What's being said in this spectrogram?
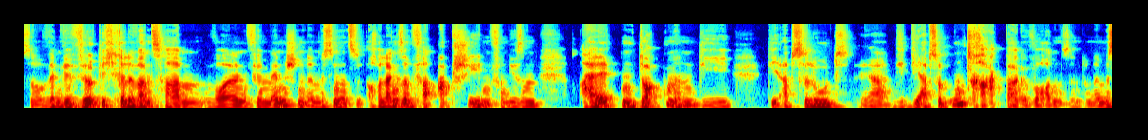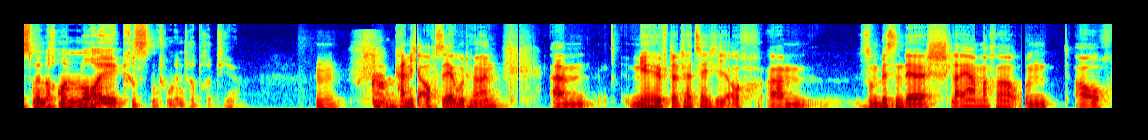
So, wenn wir wirklich Relevanz haben wollen für Menschen, dann müssen wir uns auch langsam verabschieden von diesen alten Dogmen, die, die absolut, ja, die, die absolut untragbar geworden sind. Und dann müssen wir nochmal neu Christentum interpretieren. Hm. Kann ich auch sehr gut hören. Ähm, mir hilft da tatsächlich auch ähm, so ein bisschen der Schleiermacher und auch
